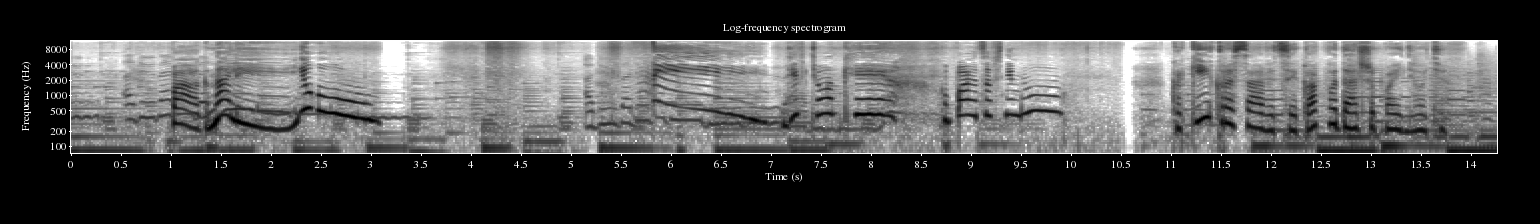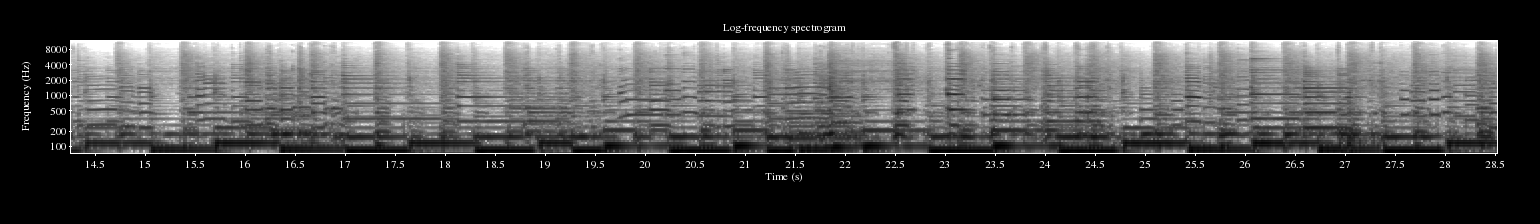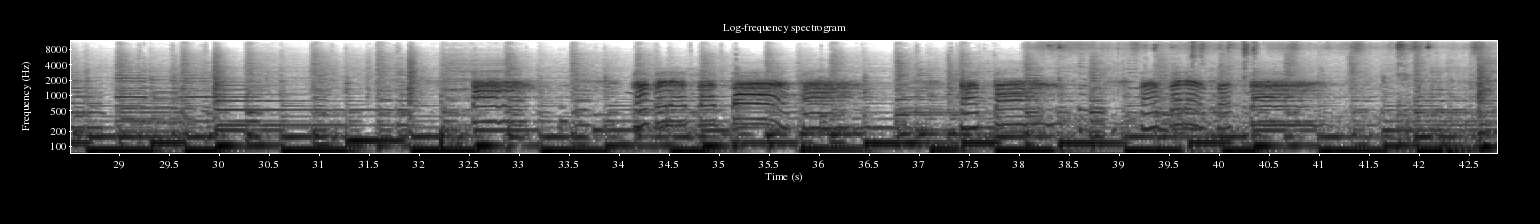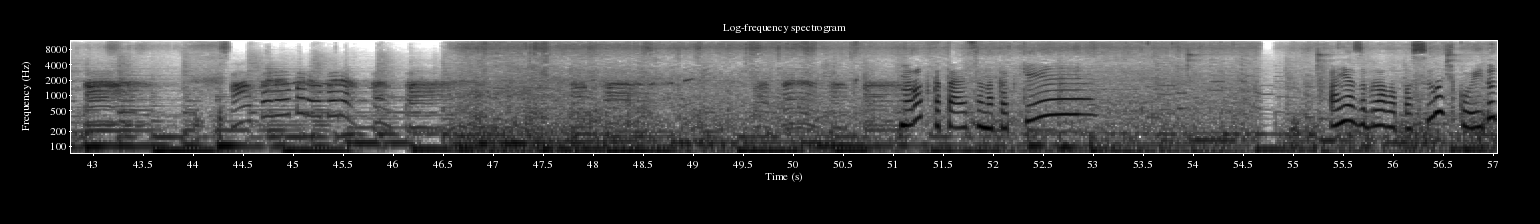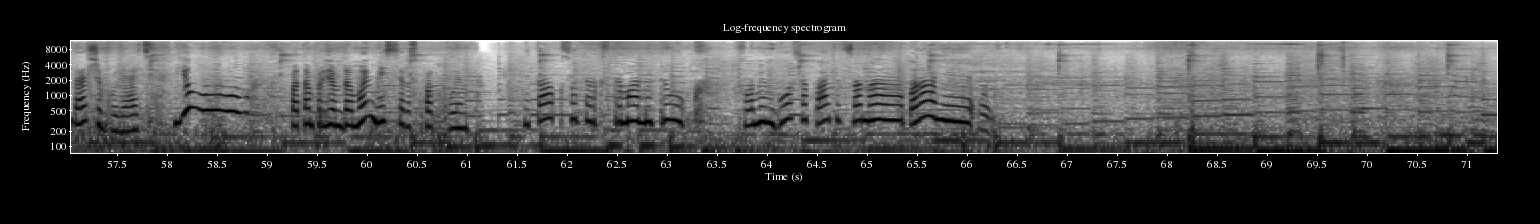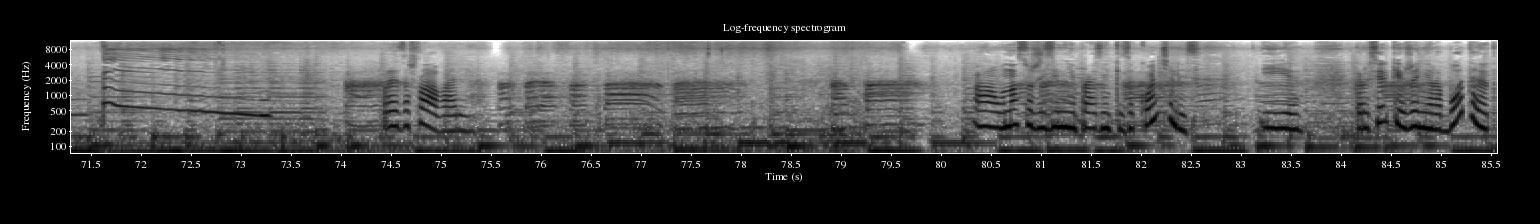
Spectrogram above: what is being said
Погнали! Ю! Девчонки купаются в снегу. Какие красавицы! Как вы дальше пойдете? Катается на катке. А я забрала посылочку и иду дальше гулять. Ю! Потом придем домой, вместе распакуем. Итак, супер экстремальный трюк. Фламингоша катится на банане. Ой. Произошла авария. А, у нас уже зимние праздники закончились, и карусельки уже не работают.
